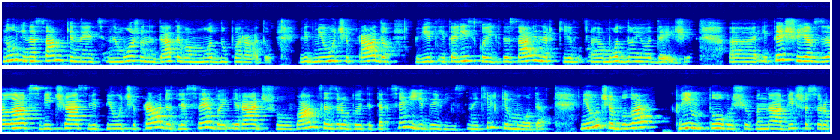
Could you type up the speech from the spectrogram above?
Ну і на сам кінець не можу не дати вам модну пораду. Від Міучі Прадо, від італійської дизайнерки е, модної одежі. Е, і те, що я взяла в свій час від Міучі Прадо для себе і раджу вам це зробити, так це її девіз, не тільки мода. Міуча була Крім того, що вона більше 40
